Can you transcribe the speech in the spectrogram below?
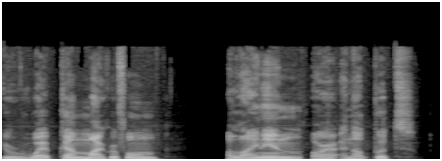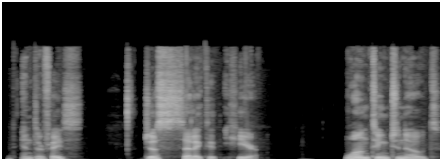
your webcam microphone, a line-in, or an output interface, just select it here. One thing to note,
